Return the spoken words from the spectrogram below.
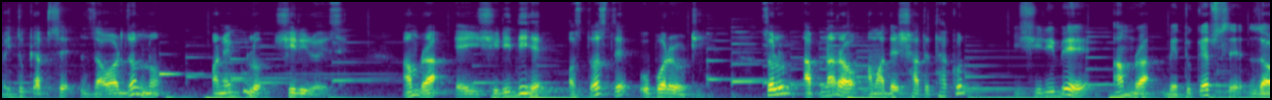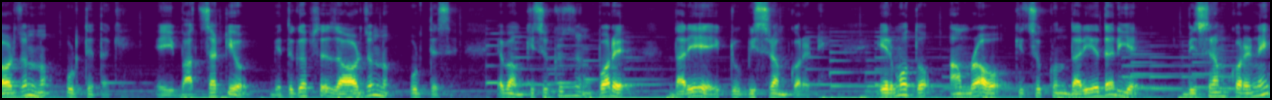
বেতুক্যাপসে যাওয়ার জন্য অনেকগুলো সিঁড়ি রয়েছে। আমরা এই সিঁড়ি দিয়ে আস্তে আস্তে উপরে উঠি। চলুন আপনারাও আমাদের সাথে থাকুন। সিঁড়ি বেয়ে আমরা বেতুক্যাপসে যাওয়ার জন্য উঠতে থাকি। এই বাচ্চাটিও বেতুক্যাপসে যাওয়ার জন্য উঠতেছে এবং কিছুক্ষণ পরে দাঁড়িয়ে একটু বিশ্রাম করে নেয়। এর মতো আমরাও কিছুক্ষণ দাঁড়িয়ে দাঁড়িয়ে বিশ্রাম করে নেই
